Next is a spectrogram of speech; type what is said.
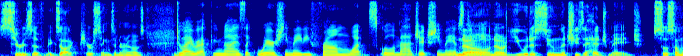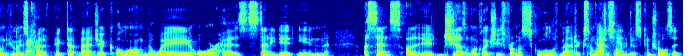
series of exotic piercings in her nose. Do I recognize like where she may be from, what school of magic she may have No, studied? no. You would assume that she's a hedge mage. So someone who has kind of picked up magic along the way or has studied it in a sense. Uh, it, she doesn't look like she's from a school of magic so much as someone who just controls it.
